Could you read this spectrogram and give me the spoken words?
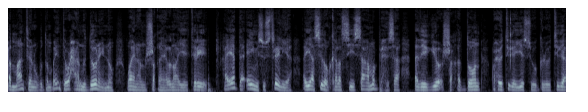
dhammaanteen ugu dambaynta waxaanu doonayno waa inaannu shaqo helno ayay tiri. Hay'adda amis australia ayaa sidoo kale siisa ama bixisa adeegyo shaqadoon qaxootiga iyo soo galootiga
